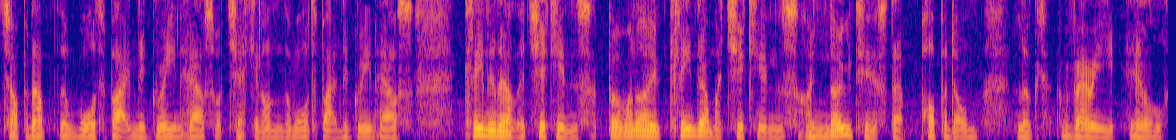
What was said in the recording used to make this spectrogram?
chopping up the water butt in the greenhouse or checking on the water butt in the greenhouse, cleaning out the chickens. But when I cleaned out my chickens, I noticed that Poppadom looked very ill.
